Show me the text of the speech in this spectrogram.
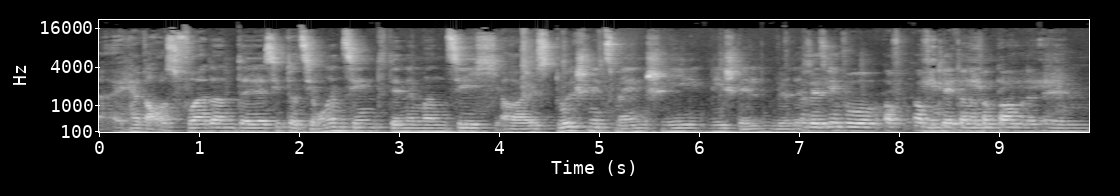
äh, herausfordernde Situationen sind, denen man sich als Durchschnittsmensch nie, nie stellen würde. Also jetzt irgendwo auf, aufklettern auf einem Baum oder? In,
